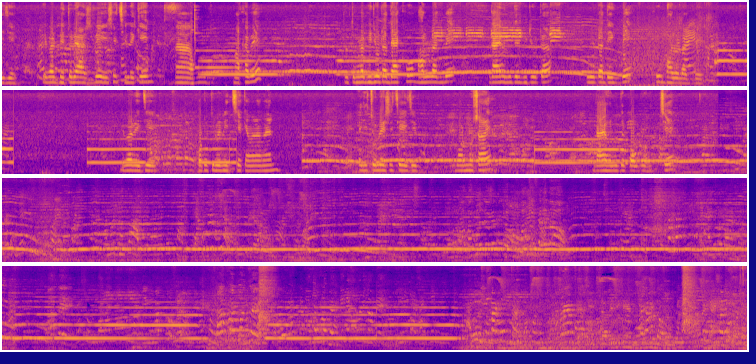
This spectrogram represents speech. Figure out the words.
এই যে, এবার ভেতরে আসবে, এসে ছেলেকে মাখাবে। তো তোমরা ভিডিওটা দেখো, ভালো লাগবে। গায়ে হলুদের ভিডিওটা, পুরোটা দেখবে, খুব ভালো লাগবে। এবার এই যে ফটো তুলে নিচ্ছে ক্যামেরাম্যান। এই যে চলে এসেছে এই যে বর্মশায়। গায়ে হলুদের পর্ব হচ্ছে। Thank you.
